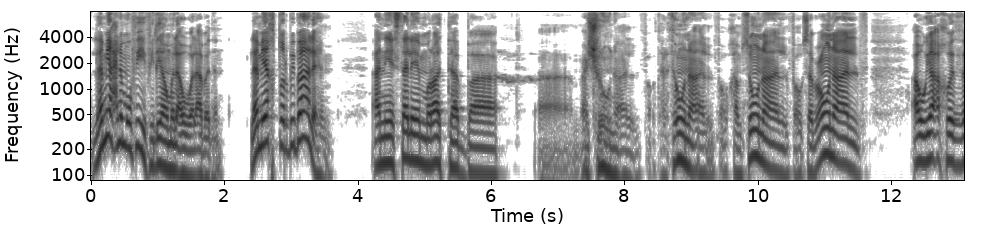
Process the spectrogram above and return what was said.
لم يحلموا فيه في اليوم الأول ابدا. لم يخطر ببالهم أن يستلم مرتب عشرون ألف أو ثلاثون ألف أو خمسون ألف أو سبعون ألف أو يأخذ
